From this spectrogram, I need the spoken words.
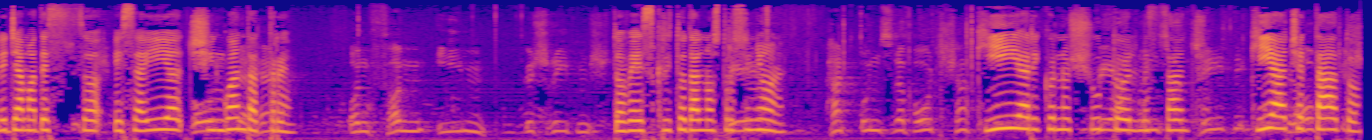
leggiamo adesso Isaia 53, dove è scritto dal nostro Signore. Chi ha riconosciuto il messaggio? Chi ha accettato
